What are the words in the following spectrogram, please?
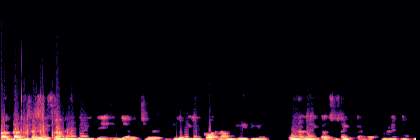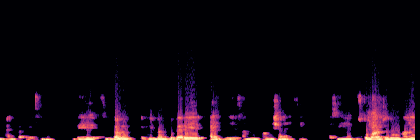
ਕੱਲ ਵੀ ਸਾਡੇ ਸਰਹੰਦ ਮੰਡੀ ਦੇ ਏਰੀਆ ਵਿੱਚ ਲਵਲੀਨ ਕੌਰ ਨਾਮ ਦੀ ਲੇਡੀ ਹੈ, ਉਹਨਾਂ ਨੇ ਕੱਲ ਸੁਸਾਈਡ ਕਰ ਲਿਆ। ਉਹਨਾਂ ਨੇ ਆਪਣੀ ਕੰਪਲੇਨ ਕਰ ਲਿਆ ਸੀ। ਤੇ ਅਸੀਂ ਕੱਲ ਤਕਰੀਬਨ ਦੁਪਹਿਰੇ 2:30 ਵਜੇ ਸਾਨੂੰ ਇਨਫੋਰਮੇਸ਼ਨ ਆਈ ਸੀ। ਅਸੀਂ ਉਸ ਤੋਂ ਬਾਅਦ ਜਦੋਂ ਉਹਨਾਂ ਦੇ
